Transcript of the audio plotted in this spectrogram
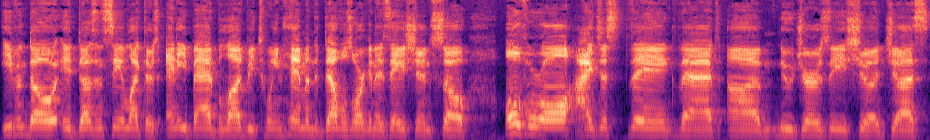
even though it doesn't seem like there's any bad blood between him and the Devils organization. So overall, I just think that um, New Jersey should just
